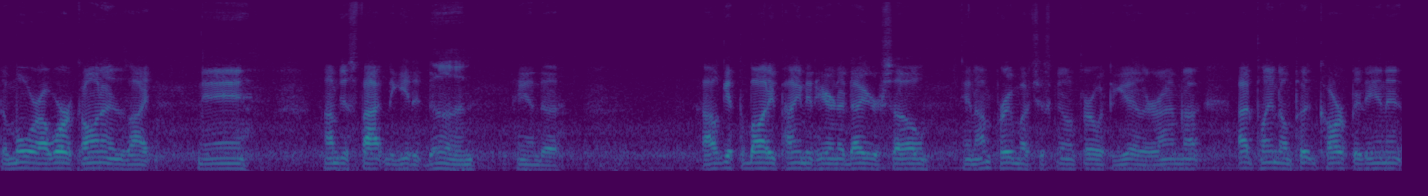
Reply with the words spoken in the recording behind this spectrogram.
the more I work on it, it's like, nah, I'm just fighting to get it done, and uh, I'll get the body painted here in a day or so, and I'm pretty much just going to throw it together. I'm not. I'd planned on putting carpet in it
